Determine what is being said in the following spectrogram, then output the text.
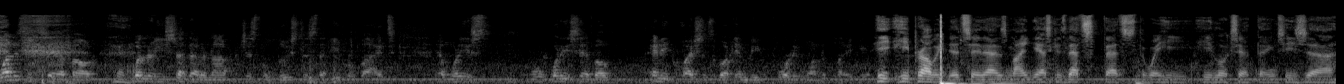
what does it say about, whether he said that or not, but just the looseness that he provides? And what do you, what do you say about any questions about him being 41 to play a game? He, he probably did say that, is my guess, because that's, that's the way he, he looks at things. He's, uh,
